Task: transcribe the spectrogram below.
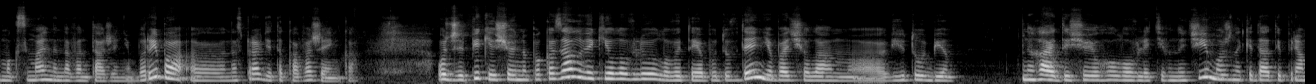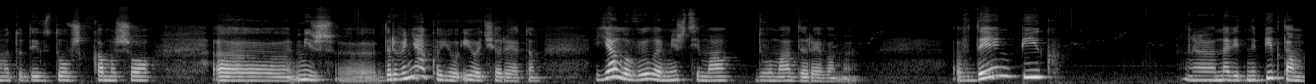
максимальне навантаження, бо риба е, насправді така важенька. Отже, пік я щойно показала, в який ловлю. Ловити я буду вдень. Я бачила е, в Ютубі гайди, що його ловлять і вночі, можна кидати прямо туди вздовж камешо е, між е, деревинякою і очеретом. Я ловила між цими двома деревами. Вдень пік, е, навіть не пік, там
